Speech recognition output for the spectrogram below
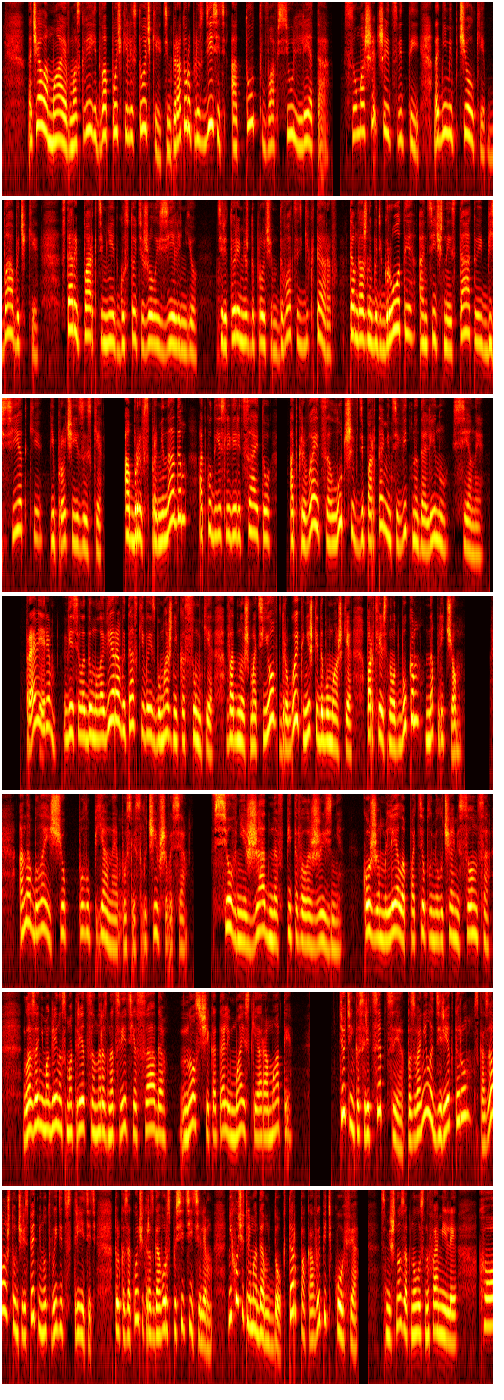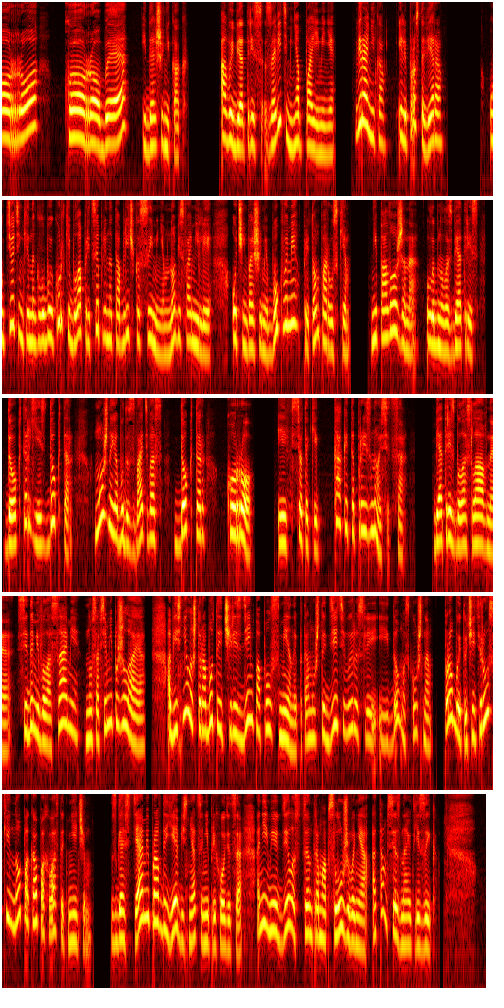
Начало мая в Москве едва почки-листочки, температура плюс 10, а тут вовсю лето. Сумасшедшие цветы, над ними пчелки, бабочки. Старый парк темнеет густой тяжелой зеленью. Территория, между прочим, 20 гектаров. Там должны быть гроты, античные статуи, беседки и прочие изыски. Обрыв с променадом, откуда, если верить сайту, открывается лучший в департаменте вид на долину сены. Проверим. Весело думала вера вытаскивая из бумажника сумки. В одной шматье в другой книжки до бумажки. Портфель с ноутбуком на плечом она была еще полупьяная после случившегося. Все в ней жадно впитывала жизнь. Кожа млела под теплыми лучами солнца. Глаза не могли насмотреться на разноцветья сада нос щекотали майские ароматы Тетенька с рецепции позвонила директору, сказала, что он через пять минут выйдет встретить, только закончит разговор с посетителем. Не хочет ли мадам доктор пока выпить кофе? Смешно запнулась на фамилии. Коро... Коробе... И дальше никак. А вы, Беатрис, зовите меня по имени. Вероника. Или просто Вера. У тетеньки на голубой куртке была прицеплена табличка с именем, но без фамилии, очень большими буквами, притом по-русски не положено улыбнулась беатрис. Доктор есть доктор. Можно я буду звать вас доктор коро? И все таки как это произносится? Беатрис была славная с седыми волосами но совсем не пожилая. Объяснила что работает через день по полсмены потому что дети выросли и дома скучно. Пробует учить русский но пока похвастать нечем с гостями, правда, ей объясняться не приходится. Они имеют дело с центром обслуживания, а там все знают язык.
